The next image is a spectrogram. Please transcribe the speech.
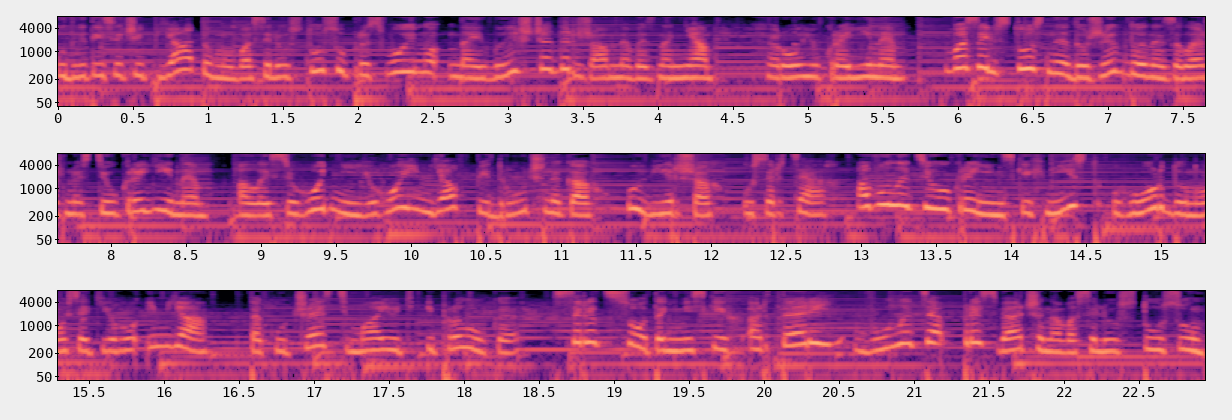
У 2005-му Василю Стусу присвоєно найвище державне визнання Герой України. Василь Стус не дожив до незалежності України, але сьогодні його ім'я в підручниках, у віршах, у серцях. А вулиці українських міст гордо носять його ім'я. Таку честь мають і прилуки. Серед сотень міських артерій вулиця присвячена Василю Стусу.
